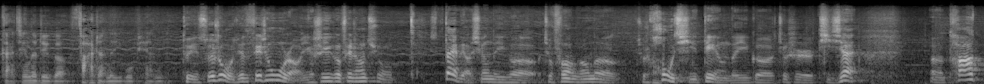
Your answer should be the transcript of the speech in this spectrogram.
感情的这个发展的一部片子。对，所以说我觉得《非诚勿扰》也是一个非常具有代表性的一个，就冯小刚的，就是后期电影的一个就是体现。呃，他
